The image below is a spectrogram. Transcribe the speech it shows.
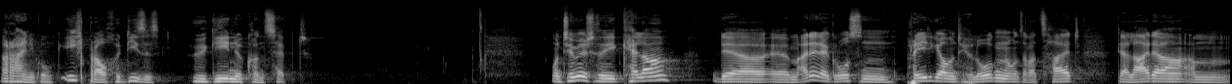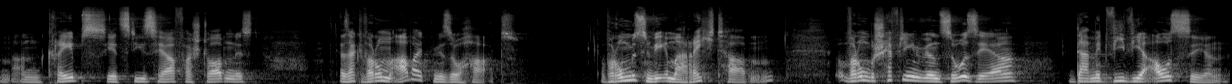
Reinigung, ich brauche dieses Hygienekonzept. Und Timothy Keller, der, äh, einer der großen Prediger und Theologen unserer Zeit, der leider am, an Krebs jetzt dieses Jahr verstorben ist, er sagt, warum arbeiten wir so hart? Warum müssen wir immer Recht haben? Warum beschäftigen wir uns so sehr damit, wie wir aussehen?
